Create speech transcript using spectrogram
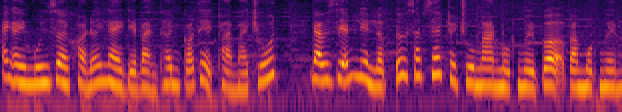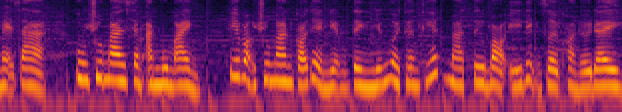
anh ấy muốn rời khỏi nơi này để bản thân có thể thoải mái chút. Đạo diễn liền lập tức sắp xếp cho Truman một người vợ và một người mẹ già, cùng Truman xem album ảnh. Hy vọng Truman có thể niệm tình những người thân thiết mà từ bỏ ý định rời khỏi nơi đây.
